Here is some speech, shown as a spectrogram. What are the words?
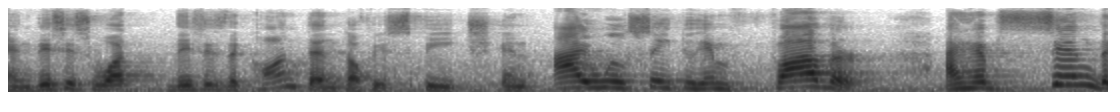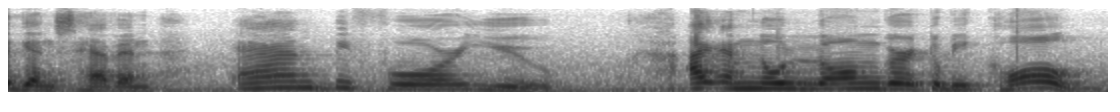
And this is what this is the content of his speech. And I will say to him, Father, I have sinned against heaven and before you. I am no longer to be called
